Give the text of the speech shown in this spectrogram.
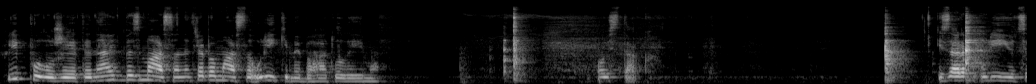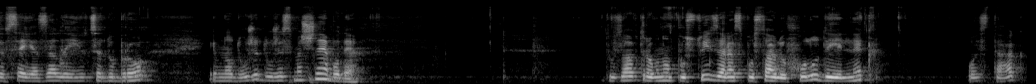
хліб положити, навіть без масла, не треба масла, олійки ми багато лиємо. Ось так. І зараз олію це все я залию, це добро. І воно дуже-дуже смачне буде. До завтра воно постоїть. Зараз поставлю в холодильник. Ось так.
